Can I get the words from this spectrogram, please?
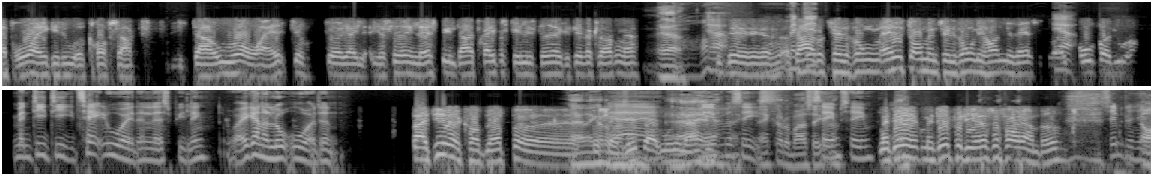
jeg bruger ikke et ur, groft sagt. Der er ure overalt jo. Jeg, jeg sidder i en lastbil, der er tre forskellige steder, jeg kan se, hvad klokken er. Ja. Ja. Det, og Men har det- du telefonen. Alle står med en telefon i hånden i dag, så du har Ja. ikke brug for et ur. Men de er digital ure i den lastbil, ikke? Du har ikke analog ur i den. Nej, de er koblet op på, øh, Ja, der på muligt Ja, mærkeligt. ja. Lige præcis. Der kan du bare se Same, same. Men det, men det er fordi, ellers så får jeg en bøde. Simpelthen. Nå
